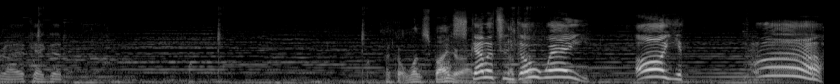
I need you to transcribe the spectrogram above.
Right, okay, good. I've got one spider. eye. skeleton, go away! Oh, you... Ah!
